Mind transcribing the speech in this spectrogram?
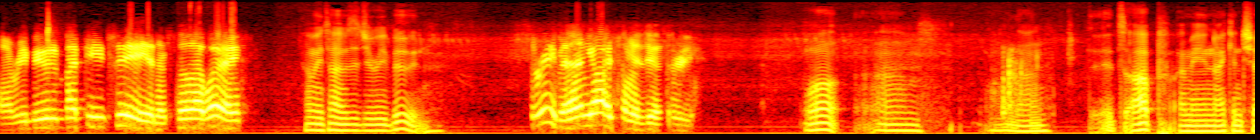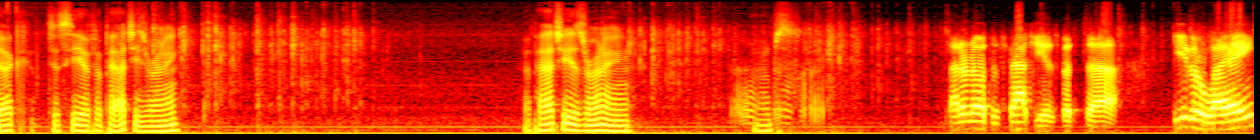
I rebooted my PC, and it's still that way. How many times did you reboot? Three, man. You always tell me to do three. Well, um, hold on. It's up. I mean, I can check to see if Apache's running. Apache is running. Oops. I don't know what this patchy is, but uh, either way,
